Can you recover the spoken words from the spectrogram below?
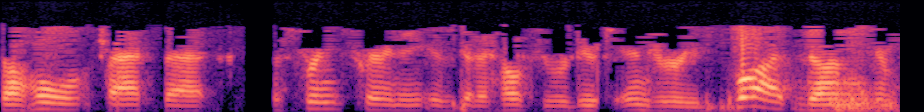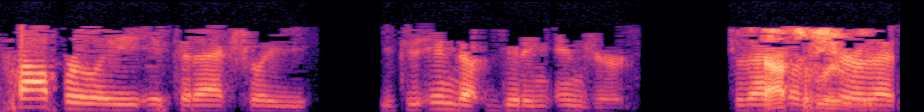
the whole fact that the strength training is going to help you reduce injury, but done improperly, it could actually you could end up getting injured. So that's Absolutely. I'm sure that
